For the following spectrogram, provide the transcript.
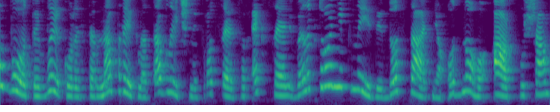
роботи використаємо, наприклад, табличний процесор Excel. В електронній книзі достатньо одного аркуша.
